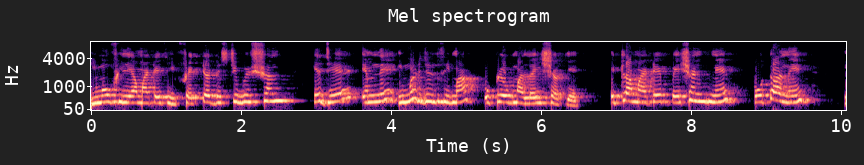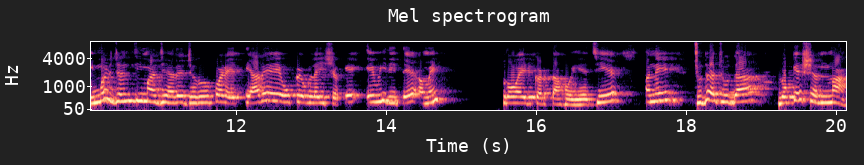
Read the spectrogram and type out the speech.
haemophilia માટેથી ફેક્ટર ડિસ્ટ્રીબ્યુશન કે જે એમને ઇમરજન્સીમાં ઉપયોગમાં લઈ શકે. એટલા માટે પેશન્ટને પોતાને ઇમરજન્સીમાં જ્યારે જરૂર પડે ત્યારે એ ઉપયોગ લઈ શકે એવી રીતે અમે પ્રોવાઈડ કરતા હોઈએ છીએ. અને જુદા જુદા લોકેશનમાં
